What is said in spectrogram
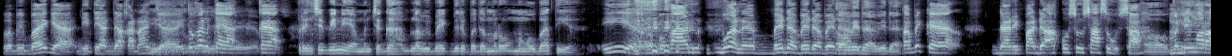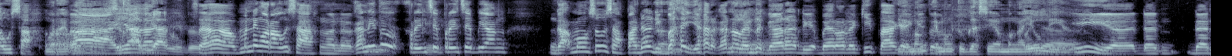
lebih baik ya ditiadakan aja Iya, itu kan iya, kayak iya, iya, kayak prinsip ini ya mencegah lebih baik daripada mengobati ya Iya, bukan bukan ya beda beda beda. oh beda beda Tapi kayak daripada aku susah-susah, Oke. mending ora usah. Ah, iya kan. Gitu. Sa- mending ora usah ngono. Kan itu prinsip-prinsip yang nggak mau susah padahal dibayar kan oleh negara dibayar oleh kita Ya, kayak emang gitu. emang tugasnya mengayomi iya. ya Iya, dan dan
